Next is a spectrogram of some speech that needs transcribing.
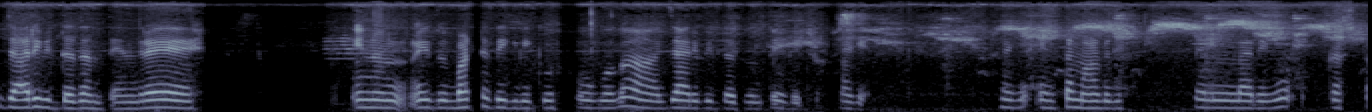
ಜಾರಿ ಬಿದ್ದದಂತೆ. ಅಂದರೆ ಇನ್ನೊಂದು ಇದು ಬಟ್ಟೆ ತೆಗಿಲಿಕ್ಕೆ ಹೋಗುವಾಗ ಜಾರಿ ಬಿದ್ದದ್ದು ಅಂತ ಹೇಳಿದರು. ಹಾಗೆ. ಹಾಗೆ ಎಂತ ಮಾಡೋದು? ಎಲ್ಲರಿಗೂ ಕಷ್ಟ.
